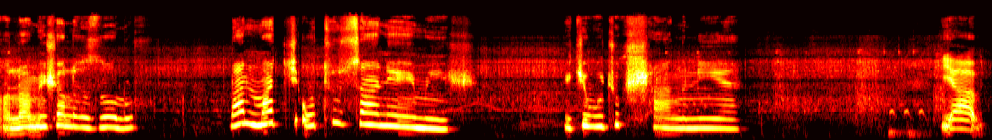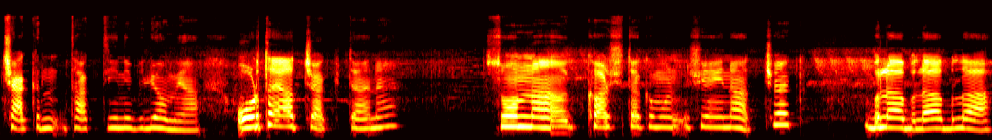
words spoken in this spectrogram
Allah'ım inşallah hızlı olur. Lan maç 30 saniyeymiş. İki buçuk saniye. Ya Chuck'ın taktiğini biliyorum ya. Ortaya atacak bir tane. Sonra karşı takımın şeyini atacak. Bla bla bla.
